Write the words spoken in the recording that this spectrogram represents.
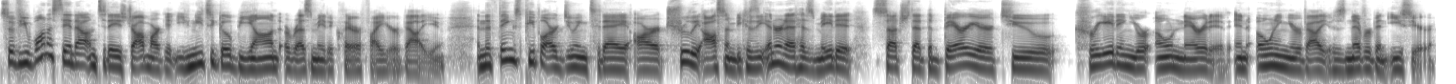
So if you want to stand out in today's job market, you need to go beyond a resume to clarify your value. And the things people are doing today are truly awesome because the internet has made it such that the barrier to creating your own narrative and owning your value has never been easier.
